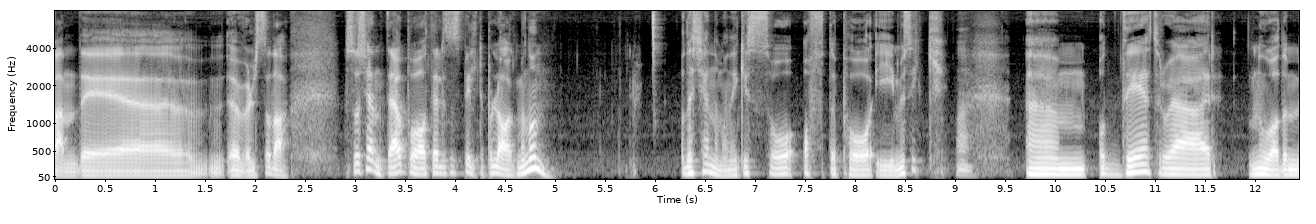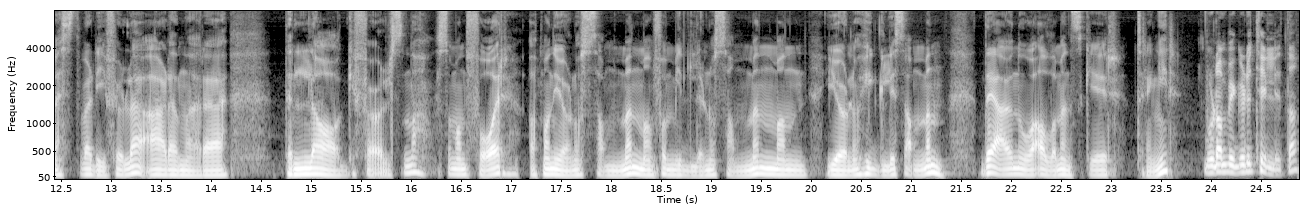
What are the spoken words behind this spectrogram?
bandyøvelse, da, så kjente jeg jo på at jeg liksom spilte på lag med noen. Og det kjenner man ikke så ofte på i musikk. Nei. Um, og det tror jeg er noe av det mest verdifulle, er den derre den lagfølelsen da, som man får. At man gjør noe sammen, man formidler noe sammen, man gjør noe hyggelig sammen. Det er jo noe alle mennesker trenger. Hvordan bygger du tillit, da?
